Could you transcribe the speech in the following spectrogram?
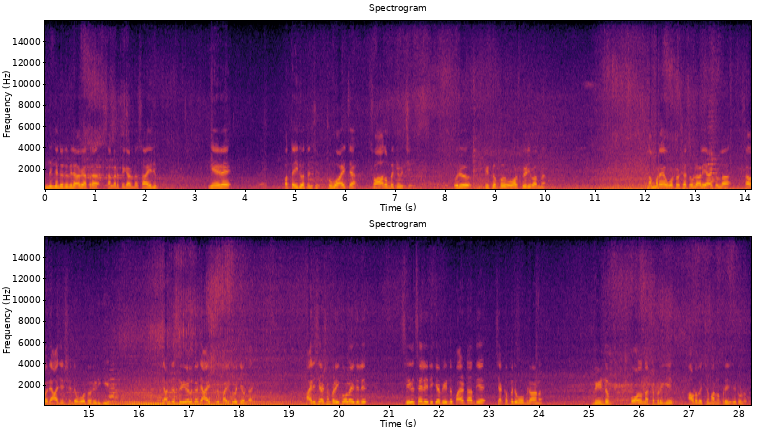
ഇന്നിങ്ങനെ ഒരു വിലാപയാത്ര സംഘടിപ്പിക്കാനുള്ള സാഹചര്യം ഏഴ് പത്ത് ഇരുപത്തഞ്ച് ചൊവ്വാഴ്ച സ്വാതന്ത്ര്യക്ക് വെച്ച് ഒരു പിക്കപ്പ് ഓവർ സ്പീഡിൽ വന്ന് നമ്മുടെ ഓട്ടോറിക്ഷ തൊഴിലാളിയായിട്ടുള്ള സഹ രാജേഷിന്റെ ഓട്ടോയിലിരിക്കുകയും രണ്ട് സ്ത്രീകൾക്ക് രാജേഷിന് പരിക്ക് പറ്റിയുണ്ടായി. അതിനുശേഷം മെഡിക്കൽ കോളേജിൽ ചികിത്സയിലിരിക്കുക വീണ്ടും പതിനെട്ടാം തീയതി ചെക്കപ്പിന് പോകുമ്പോഴാണ് വീണ്ടും ബോധം നഷ്ടപ്പെടുകയും അവിടെ വെച്ച് മരണപ്പെടുകയും ചെയ്തിട്ടുള്ളത്.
